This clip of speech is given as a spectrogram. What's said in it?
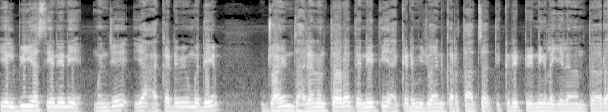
L B S N N A म्हणजे या अकॅडमीमध्ये जॉईन झाल्यानंतर त्यांनी ती अकॅडमी जॉईन करताच तिकडे ट्रेनिंगला गेल्यानंतर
